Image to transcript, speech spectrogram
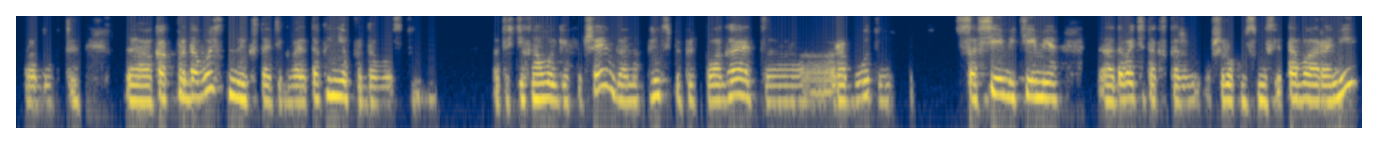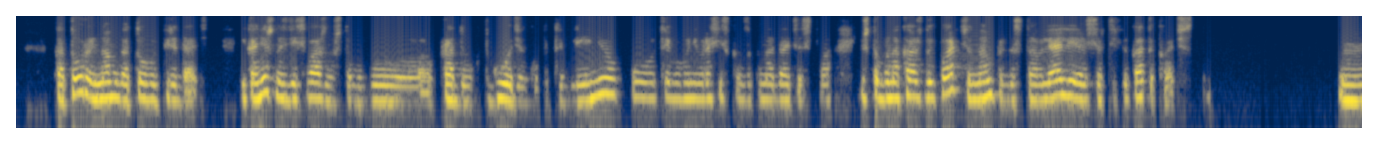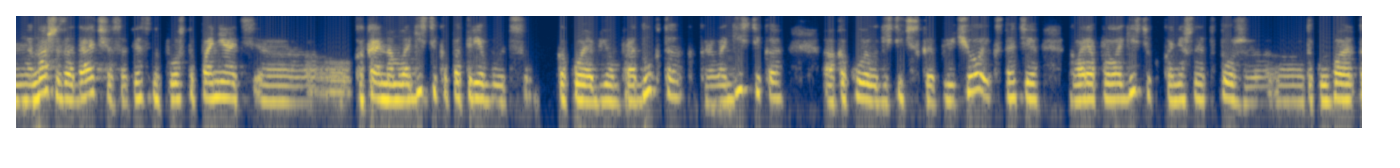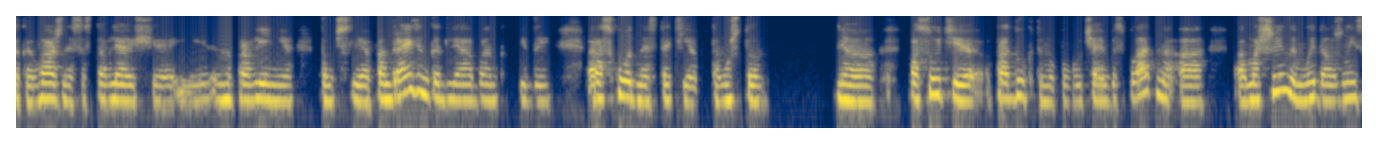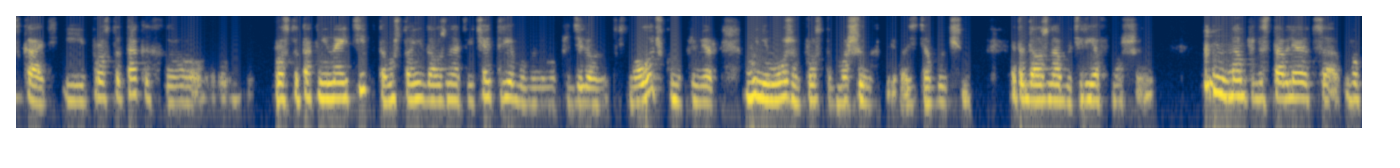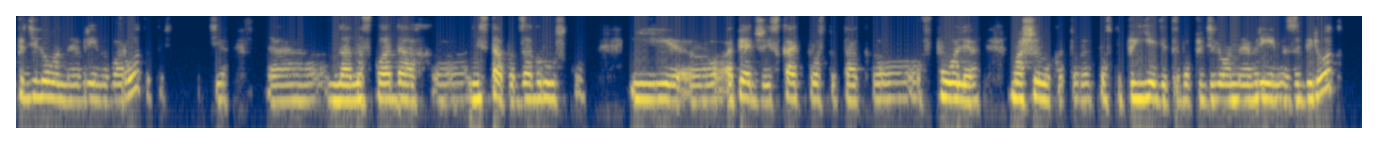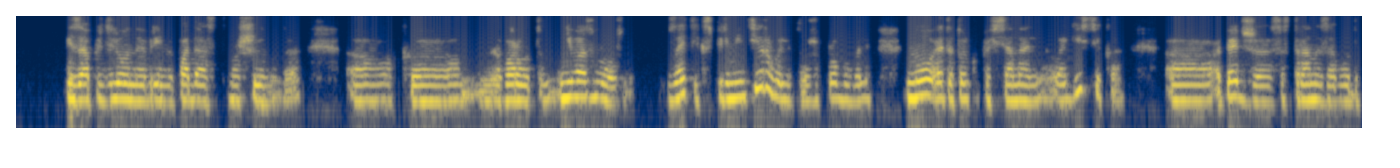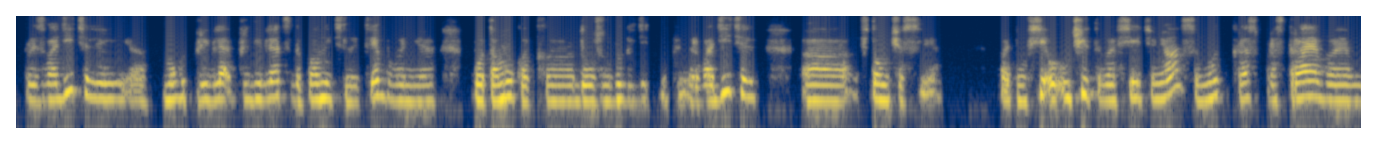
продукты. Как продовольственные, кстати говоря, так и непродовольственные. То есть технология фудшеринга, она, в принципе, предполагает работу со всеми теми, давайте так скажем, в широком смысле, товарами, которые нам готовы передать. И, конечно, здесь важно, чтобы был продукт годен к употреблению по требованиям российского законодательства, и чтобы на каждую партию нам предоставляли сертификаты качества. Наша задача, соответственно, просто понять, э, какая нам логистика потребуется, какой объем продукта, какая логистика, а какое логистическое плечо. И, кстати, говоря про логистику, конечно, это тоже э, такой, такая важная составляющая и направление, в том числе фандрайзинга для банков еды, расходная статья, потому что э, по сути, продукты мы получаем бесплатно, а, а машины мы должны искать. И просто так их просто так не найти, потому что они должны отвечать требованиям определенным. То есть молочку, например, мы не можем просто в машинах перевозить обычно. Это должна быть реф-машина. Нам предоставляются в определенное время ворота, то есть э, на, на складах э, места под загрузку. И, э, опять же, искать просто так э, в поле машину, которая просто приедет в определенное время заберет, и за определенное время подаст машину да, а, к воротам, невозможно. Знаете, экспериментировали, тоже пробовали, но это только профессиональная логистика. А, опять же, со стороны заводов-производителей э, могут предъявляться дополнительные требования по тому, как э, должен выглядеть, например, водитель а, в том числе. Поэтому, все, учитывая все эти нюансы, мы как раз простраиваем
